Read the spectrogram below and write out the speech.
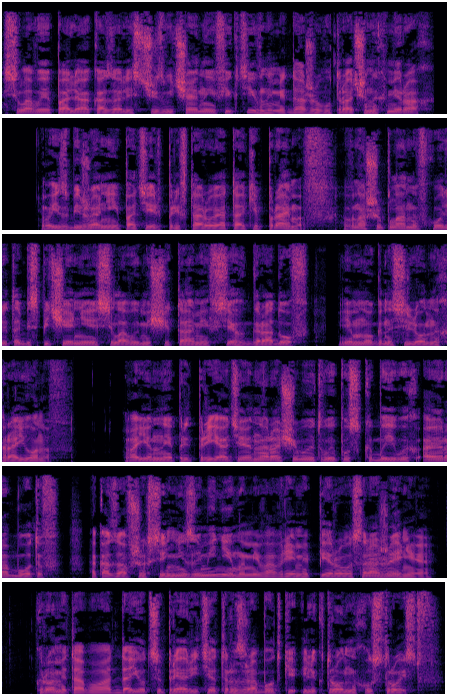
Силовые поля оказались чрезвычайно эффективными даже в утраченных мирах. Во избежание потерь при второй атаке праймов в наши планы входит обеспечение силовыми щитами всех городов и многонаселенных районов. Военные предприятия наращивают выпуск боевых аэроботов, оказавшихся незаменимыми во время первого сражения. Кроме того, отдается приоритет разработке электронных устройств.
